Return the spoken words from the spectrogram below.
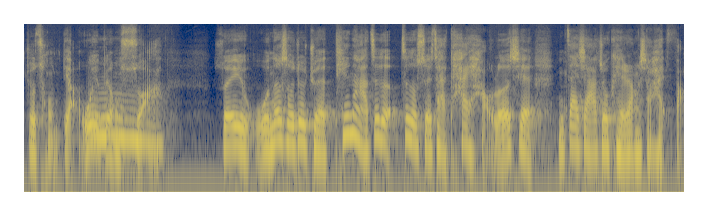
就冲掉，我也不用刷，嗯、所以我那时候就觉得天哪，这个这个水彩太好了，而且你在家就可以让小孩放。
